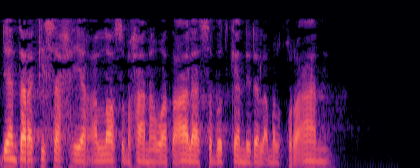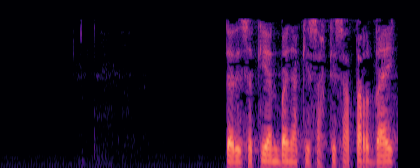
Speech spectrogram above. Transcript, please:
Di antara kisah yang Allah Subhanahu wa taala sebutkan di dalam Al-Qur'an dari sekian banyak kisah-kisah terbaik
